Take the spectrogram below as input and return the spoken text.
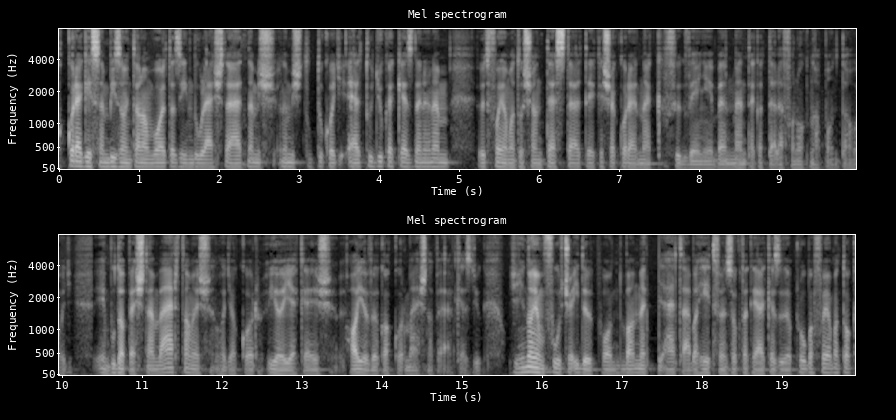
akkor egészen bizonytalan volt az indulás, tehát nem is, nem is tudtuk, hogy el tudjuk-e kezdeni, nem őt folyamatosan tesztelték, és akkor ennek függvényében mentek a telefonok naponta, hogy én Budapesten vártam, és hogy akkor jöjjek-e, és ha jövök, akkor másnap elkezdjük. Úgyhogy nagyon furcsa időpontban, mert általában hétfőn szoktak elkezdődni a próbafolyamatok,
